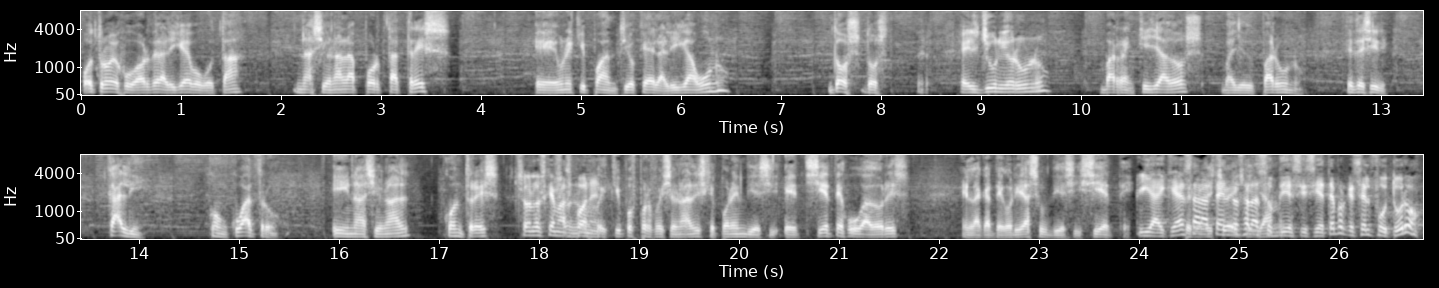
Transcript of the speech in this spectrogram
otro jugador de la Liga de Bogotá, Nacional aporta tres. Eh, un equipo de Antioquia de la Liga 1, dos, dos. El Junior 1, Barranquilla 2, Valledupar 1. Es decir, Cali con 4 y Nacional con 3. Son los que más Son ponen. los equipos profesionales que ponen 17 jugadores en la categoría sub-17. Y hay que estar atentos a la llamen- sub-17 porque es el futuro.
